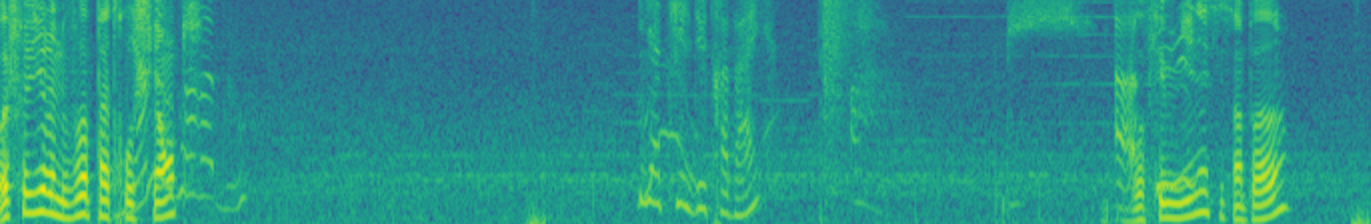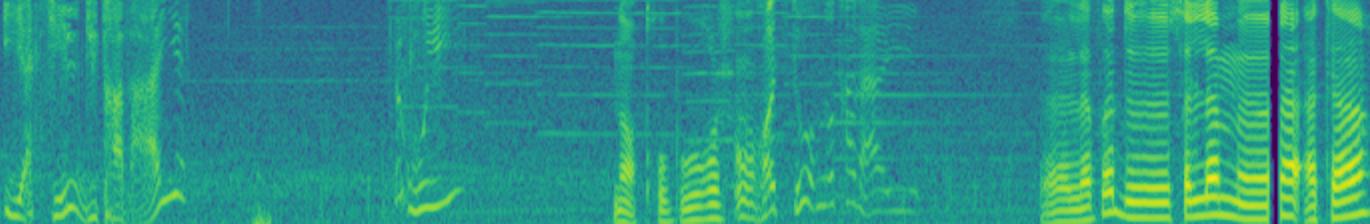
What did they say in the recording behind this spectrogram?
On va choisir une voix pas trop Bien chiante. Y a-t-il du travail? Voix féminine, c'est sympa. Y a-t-il du travail? Oui, Non, trop bourge. on retourne au travail. Euh, la voix de celle-là me... Aka.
